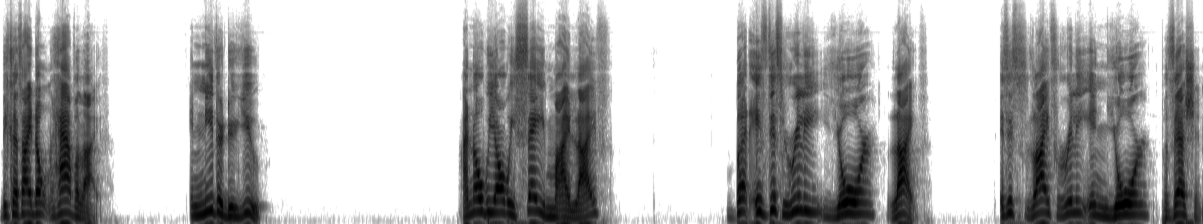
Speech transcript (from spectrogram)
because I don't have a life. And neither do you. I know we always say my life, but is this really your life? Is this life really in your possession?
